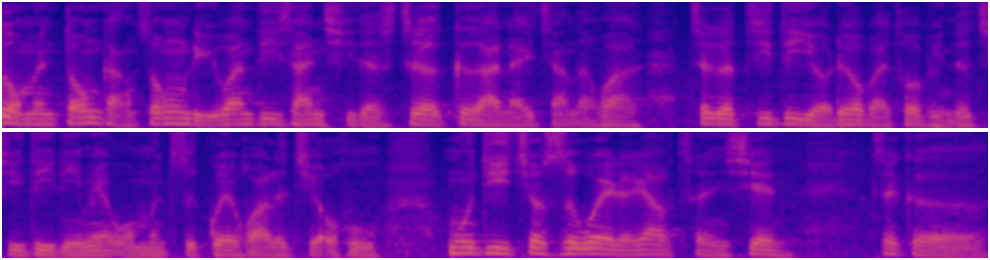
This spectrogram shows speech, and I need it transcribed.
我们东港中旅湾第三期的这个个案来讲的话，这个基地有六百多平的基地里面，我们只规划了九户，目的就是为了要呈现这个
